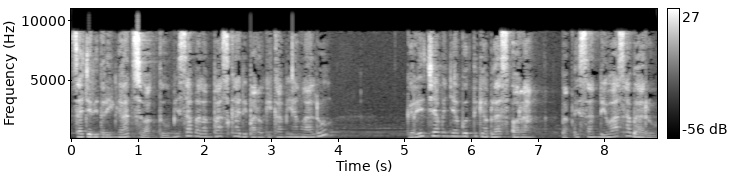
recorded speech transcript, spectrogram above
Saya jadi teringat sewaktu misa malam pasca di paroki kami yang lalu, gereja menyambut 13 orang baptisan dewasa baru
